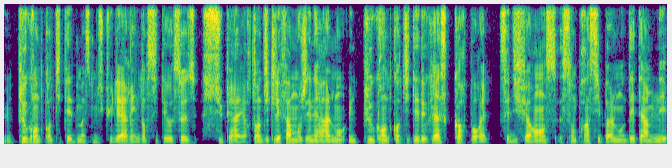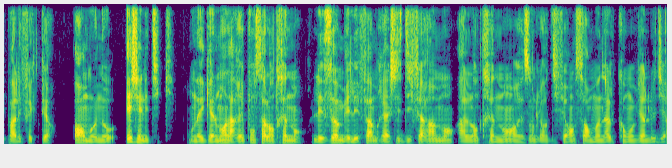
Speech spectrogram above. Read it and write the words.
une plus grande quantité de masse musculaire et une densité osseuse supérieure, tandis que les femmes ont généralement une plus grande quantité de graisse corporelle. Ces différences sont principalement déterminées par les facteurs hormonaux et génétiques. On a également la réponse à l'entraînement. Les hommes et les femmes réagissent différemment à l'entraînement en raison de leurs différences hormonales, comme on vient de le dire.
